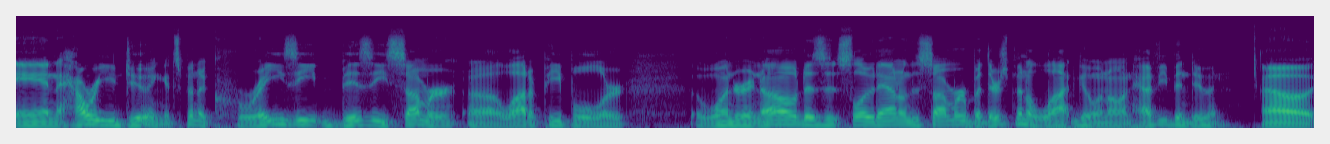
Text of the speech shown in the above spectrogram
and how are you doing? It's been a crazy busy summer. Uh, a lot of people are wondering, oh, does it slow down in the summer? But there's been a lot going on. How have you been doing? Oh,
